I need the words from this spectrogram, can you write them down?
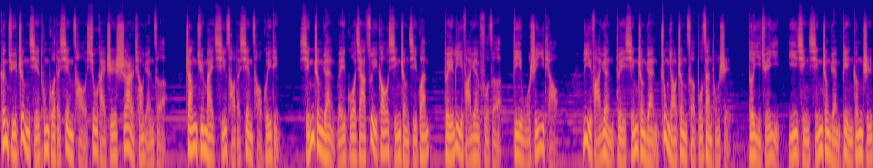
根据政协通过的宪草修改之十二条原则，张君迈起草的宪草规定，行政院为国家最高行政机关，对立法院负责。第五十一条，立法院对行政院重要政策不赞同时。得以决议，以请行政院变更之。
